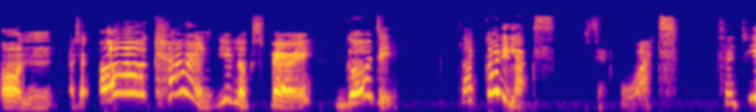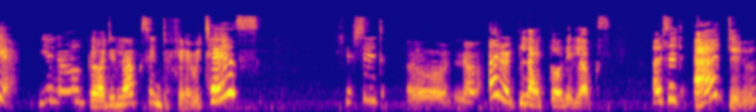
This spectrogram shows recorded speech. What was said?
oh, on. I said, "Oh, Karen, you looks very gaudy, like Goldilocks." She said, "What?" I said, "Yeah, you know Goldilocks in the fairy tales." She said, "Oh no, I don't like Goldilocks." I said, "I do.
